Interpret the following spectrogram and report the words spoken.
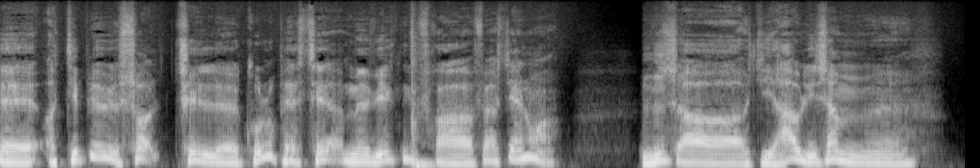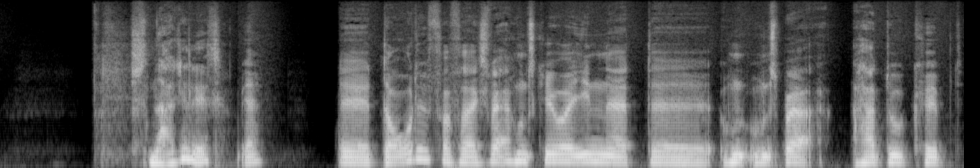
Øh, og det blev jo solgt til øh, Coloplast her med virkning fra 1. januar. Mm-hmm. Så de har jo ligesom øh, snakket lidt. Ja. Øh, Dorte fra Frederiksberg, hun skriver ind, at øh, hun, hun spørger, har du købt,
